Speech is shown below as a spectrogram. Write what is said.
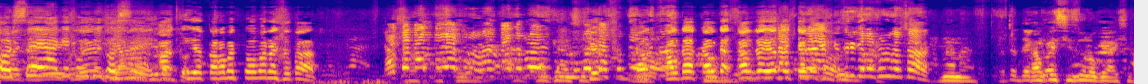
করছে আগে কই কই করছে? তারা বাই তো আবার আছে তার। কালকা কালকা সিজু লোকে আইছিল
